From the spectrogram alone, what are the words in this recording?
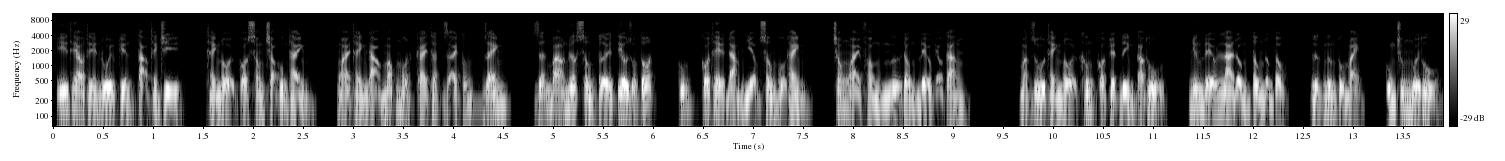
y theo thế núi kiến tạo thành trì, thành nội có song trọng cùng thành, ngoài thành đào móc một cái thật dài cống rãnh, dẫn bao nước sông tới tiêu dụng tốt, cũng có thể đảm nhiệm sông hộ thành, trong ngoài phòng ngự đồng đều kéo căng. Mặc dù thành nội không có tuyệt đỉnh cao thủ, nhưng đều là đồng tông đồng tộc, lực ngưng tụ mạnh, cùng chung mối thủ,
